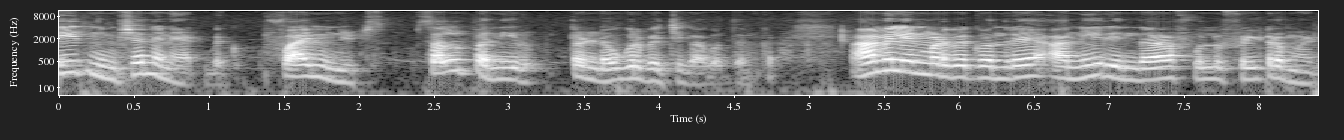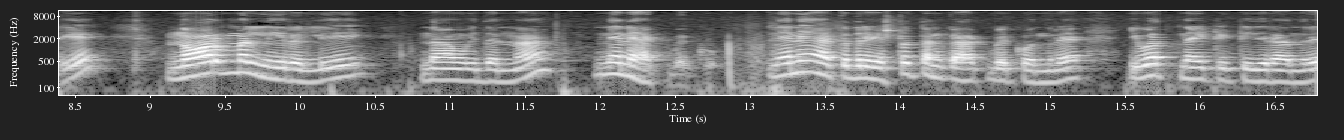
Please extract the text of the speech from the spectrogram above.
ಐದು ನಿಮಿಷ ನೆನೆ ಹಾಕಬೇಕು. ಫೈವ್ ಮಿನಿಟ್ಸ್ ಸ್ವಲ್ಪ ನೀರು, ತಂಡ ಉಗುರು ಬೆಚ್ಚಗಾಗೋ ತನಕ. ಆಮೇಲೆ ಏನು ಮಾಡಬೇಕು ಅಂದರೆ ಆ ನೀರಿಂದ ಫುಲ್ ಫಿಲ್ಟರ್ ಮಾಡಿ ನಾರ್ಮಲ್ ನೀರಲ್ಲಿ ನಾವು ಇದನ್ನು ನೆನೆ ಹಾಕಬೇಕು. ನೆನೆ ಹಾಕಿದ್ರೆ ಎಷ್ಟು ತನಕ ಹಾಕಬೇಕು ಅಂದರೆ ಇವತ್ತು ನೈಟ್ ಇಟ್ಟಿದ್ದೀರಾ ಅಂದರೆ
